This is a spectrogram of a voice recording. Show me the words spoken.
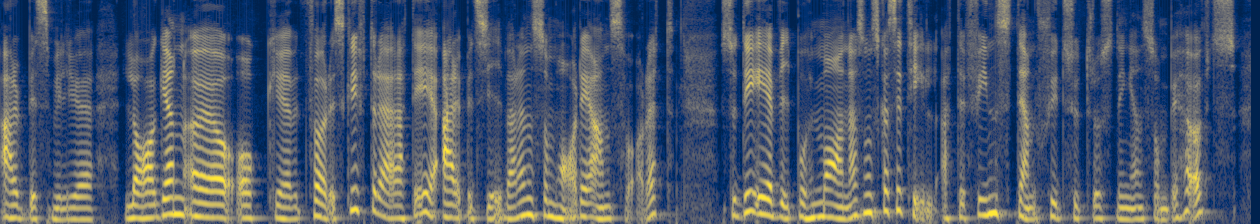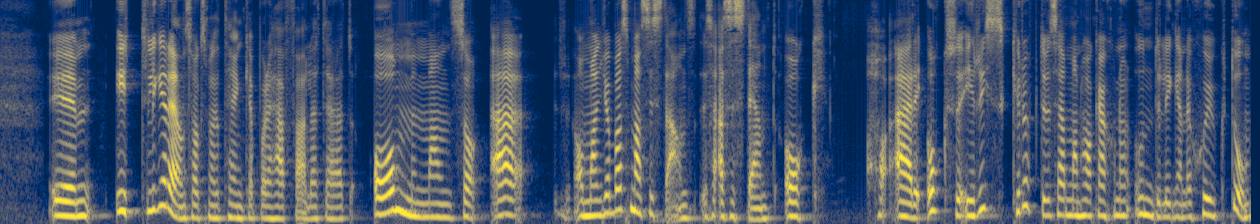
arbetsmiljölagen eh, och eh, föreskrifter är att det är arbetsgivaren som har det ansvaret. Så det är vi på Humana som ska se till att det finns den skyddsutrustningen som behövs. Ehm, ytterligare en sak som jag tänka på i det här fallet är att om man, så är, om man jobbar som assistent, assistent och är också i riskgrupp, det vill säga att man har kanske någon underliggande sjukdom,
